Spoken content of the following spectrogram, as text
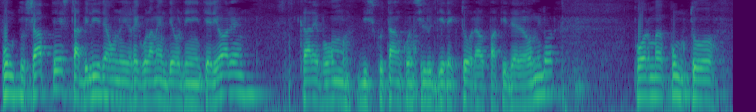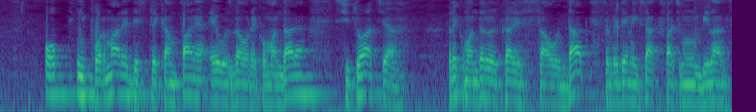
Punctul 7. Stabilirea unui regulament de ordine interioare care vom discuta în Consiliul Director al Partidei Romilor. Pormă, punctul 8. Informare despre campania Eu îți dau recomandarea, situația recomandărilor care s-au dat, să vedem exact, facem un bilanț,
